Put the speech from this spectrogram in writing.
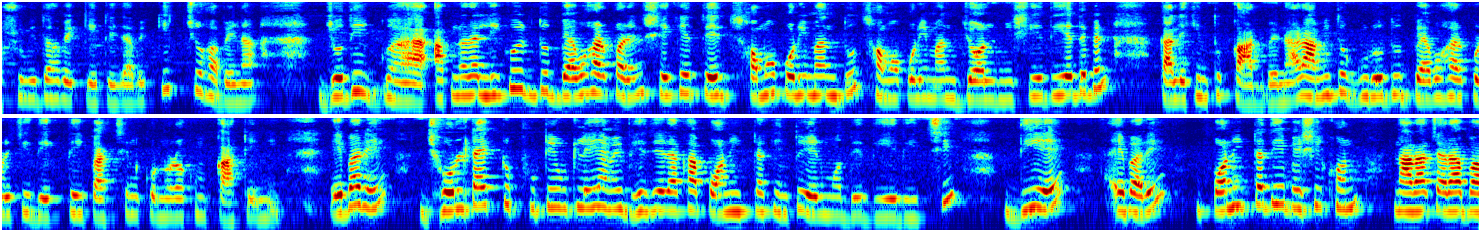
অসুবিধা হবে, কেটে যাবে। কিচ্ছু হবে না। যদি আপনারা লিকুইড দুধ ব্যবহার করেন, সেক্ষেত্রে সম পরিমাণ দুধ, সম পরিমাণ জল মিশিয়ে দিয়ে দেবেন, তাহলে কিন্তু কাটবে না। আর আমি তো গুঁড়ো দুধ ব্যবহার করেছি, দেখতেই পাচ্ছেন কোনো রকম কাটেনি। এবারে ঝোলটা একটু ফুটে উঠলেই আমি ভেজে রাখা পনিরটা কিন্তু এর মধ্যে দিয়ে দিচ্ছি। দিয়ে এবারে পনিরটা দিয়ে বেশিক্ষণ নাড়াচাড়া বা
